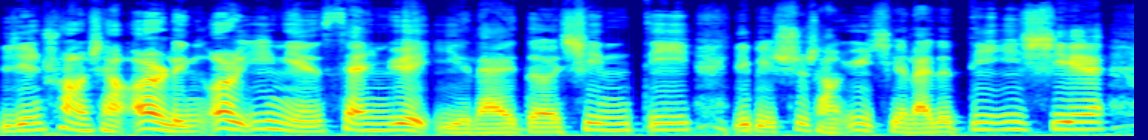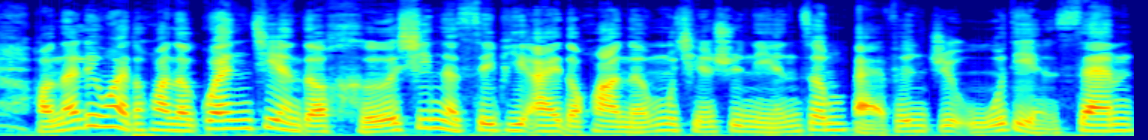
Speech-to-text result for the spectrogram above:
已经创下二零二一年三月以来的新低，也比市场预期来的低一些。好，那另外的话呢，关键的核心的 CPI 的话。呢，目前是年增百分之五点三，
